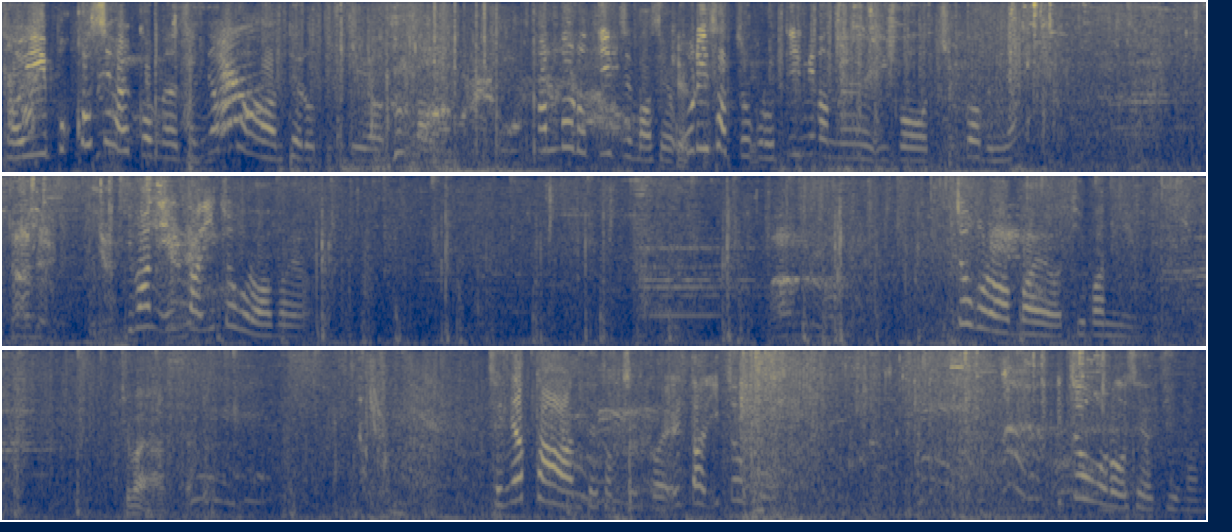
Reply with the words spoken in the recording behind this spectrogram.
저희 포커싱 할 거면 전력파한테로 뛸게요. 함부로 뛰지 마세요. 오케이, 오리사 오케이. 쪽으로 뛰면은 이거 죽거든요. 기반이 일단 이쪽으로 와봐요. 이쪽으로 와봐요, 디바님. 기반 알았어. 제냐타한테 덮칠 거예요. 일단 이쪽으로. 이쪽으로 오세요, 디바님.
